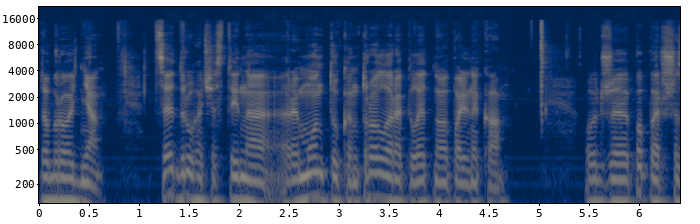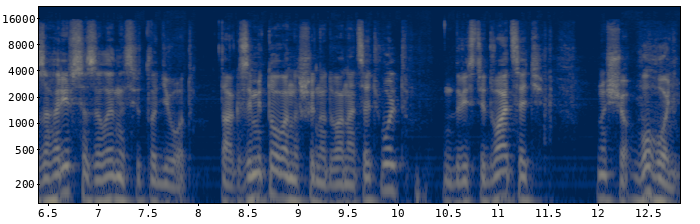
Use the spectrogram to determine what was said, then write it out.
Доброго дня. Це друга частина ремонту контролера пілетного пальника. Отже, по-перше, загорівся зелений світлодіод. Так, зімітована шина 12 вольт, 220. Ну що, вогонь.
